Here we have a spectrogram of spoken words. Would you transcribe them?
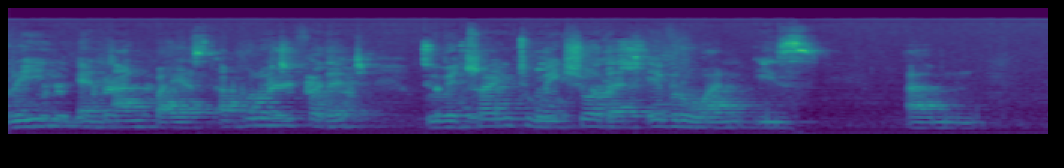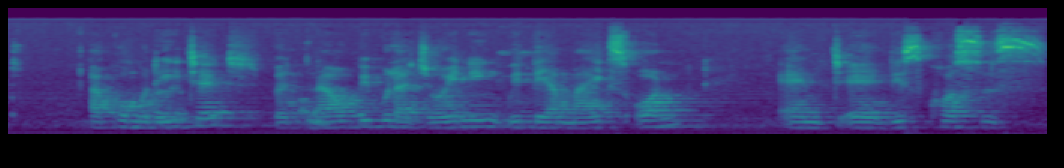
bring an unbiased apology for that. We were trying to make sure that everyone is um, accommodated, but now people are joining with their mics on, and uh, this causes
